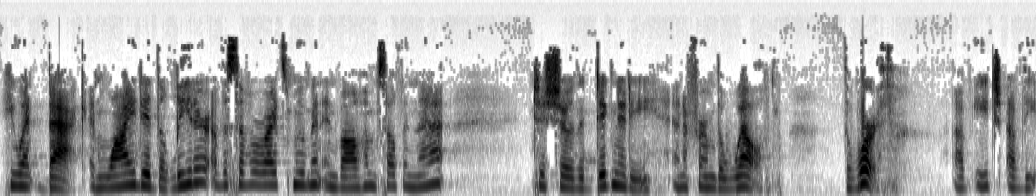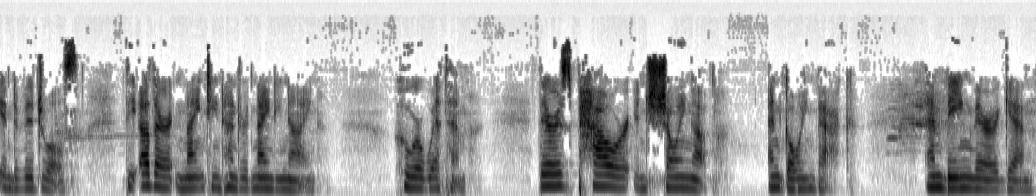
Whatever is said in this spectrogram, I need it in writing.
He went back. And why did the leader of the civil rights movement involve himself in that? To show the dignity and affirm the wealth, the worth of each of the individuals, the other 1999 who were with him. There is power in showing up and going back and being there again.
